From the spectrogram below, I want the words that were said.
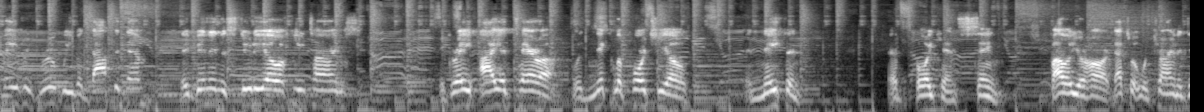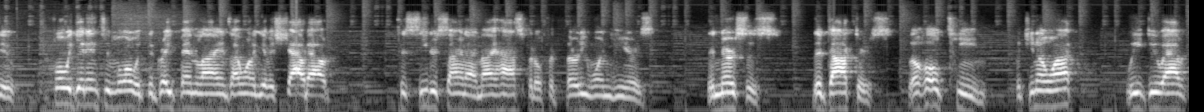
favorite group. We've adopted them. They've been in the studio a few times. The great Aya Terra with Nick Laporcio and Nathan. That boy can sing. Follow your heart. That's what we're trying to do. Before we get into more with the great Ben Lyons, I want to give a shout out to Cedar Sinai, my hospital, for 31 years. The nurses, the doctors, the whole team. But you know what? We do have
